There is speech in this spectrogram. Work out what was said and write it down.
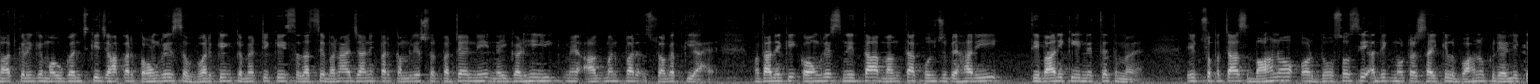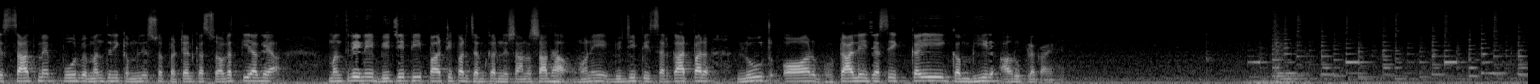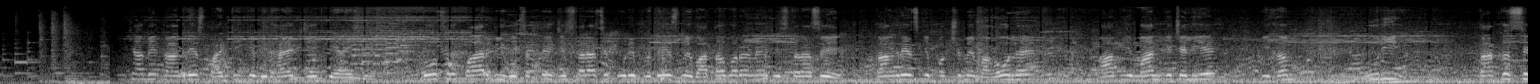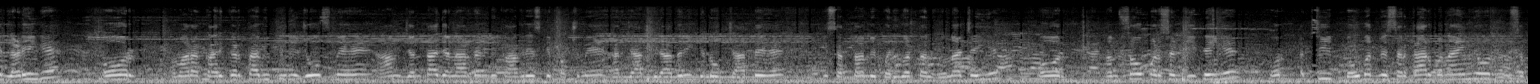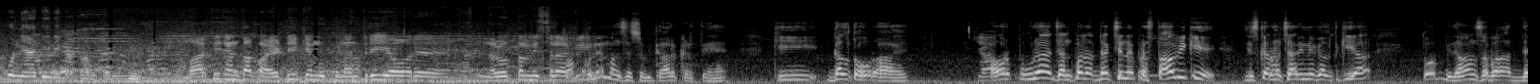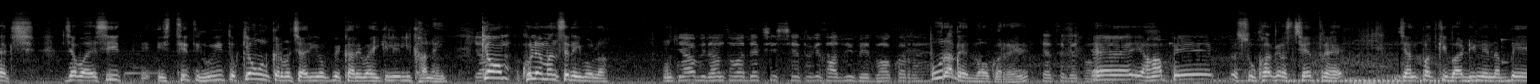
बात करेंगे मऊगंज की, जहाँ पर कांग्रेस वर्किंग कमेटी के सदस्य बनाए जाने पर कमलेश्वर पटेल ने नई गढ़ी में आगमन पर स्वागत किया है। बता दें कि कांग्रेस नेता ममता कुंज बिहारी तिवारी के नेतृत्व में 150 वाहनों और 200 से अधिक मोटरसाइकिल वाहनों की रैली के साथ में पूर्व मंत्री कमलेश्वर पटेल का स्वागत किया गया। मंत्री ने बीजेपी पार्टी पर जमकर निशाना साधा। उन्होंने बीजेपी सरकार पर लूट और घोटाले जैसे कई गंभीर आरोप लगाए हैं। संख्या में कांग्रेस पार्टी के विधायक जीत के आएँगे। 200 पार भी हो सकते हैं। जिस तरह से पूरे प्रदेश में वातावरण है, जिस तरह से कांग्रेस के पक्ष में माहौल है, आप ये मान के चलिए कि हम पूरी ताकत से लड़ेंगे और हमारा कार्यकर्ता भी पूरे जोश में है। आम जनता, जनार्दन भी कांग्रेस के पक्ष में है। हर जात बिरादरी के लोग चाहते हैं कि सत्ता में परिवर्तन होना चाहिए और हम 100 परसेंट जीतेंगे और अच्छी बहुमत में सरकार बनाएँगे और सबको न्याय देने का काम करेंगे। भारतीय जनता पार्टी के मुख्यमंत्री और नरोत्तम मिश्रा भी खुले मन से स्वीकार करते हैं कि गलत हो रहा है। क्या? और पूरा जनपद अध्यक्ष ने प्रस्ताव भी किए जिस कर्मचारी ने गलत किया तो विधानसभा अध्यक्ष जब ऐसी स्थिति हुई तो क्यों उन कर्मचारियों पे कार्यवाही के लिए लिखा नहीं? क्यों? खुले मन से नहीं बोला? क्या विधानसभा अध्यक्ष इस क्षेत्र के साथ भी भेदभाव कर रहे हैं। पूरा भेदभाव कर रहे हैं। कैसे भेदभाव? यहाँ पे सूखाग्रस्त क्षेत्र है। जनपद की बाडी ने नब्बे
